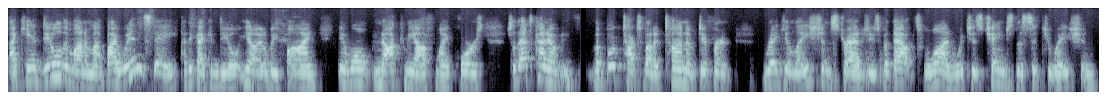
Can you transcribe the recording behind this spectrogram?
I can't deal with him on a Monday. By Wednesday, I think I can deal, you know, it'll be fine. It won't knock me off my course. So that's kind of the book talks about a ton of different regulation strategies, but that's one which has changed the situation.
